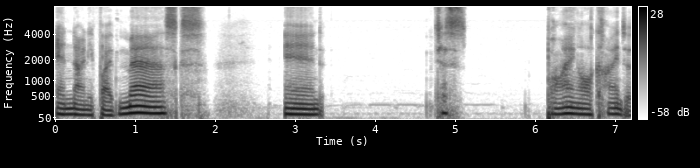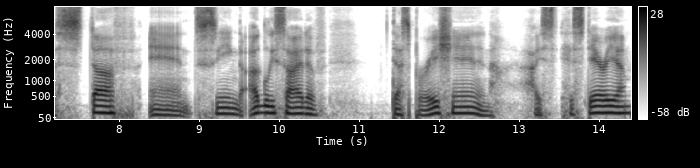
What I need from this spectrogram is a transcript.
N95 masks, and just buying all kinds of stuff and seeing the ugly side of desperation and hysteria.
